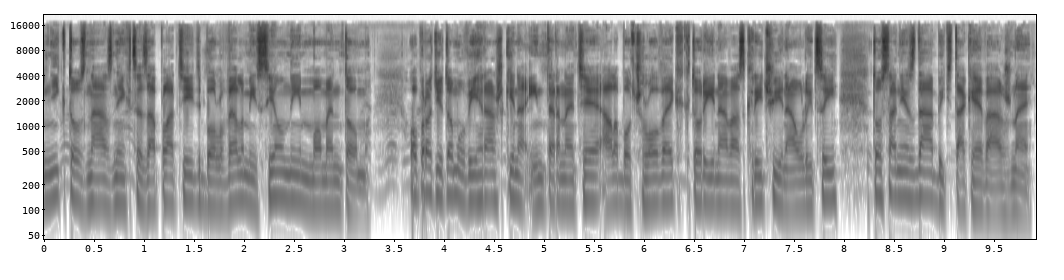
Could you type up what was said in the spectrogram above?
nikto z nás nechce zaplatiť, bol veľmi silným momentom. Oproti tomu vyhrážky na internete alebo človek, ktorý na vás kričí na ulici, to sa nezdá byť také vážne.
